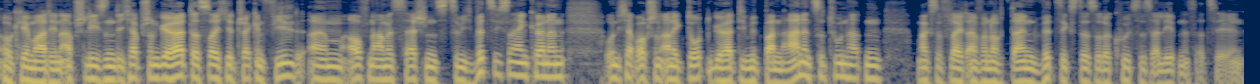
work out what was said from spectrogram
Okay, Martin, abschließend. Ich habe schon gehört, dass solche Track-and-Field-Aufnahmesessions ähm, ziemlich witzig sein können. Und ich habe auch schon Anekdoten gehört, die mit Bananen zu tun hatten. Magst du vielleicht einfach noch dein witzigstes oder coolstes Erlebnis erzählen?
